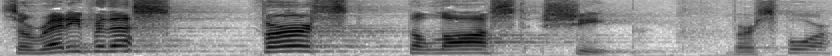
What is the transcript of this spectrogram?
So, ready for this? First, the lost sheep. Verse 4.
